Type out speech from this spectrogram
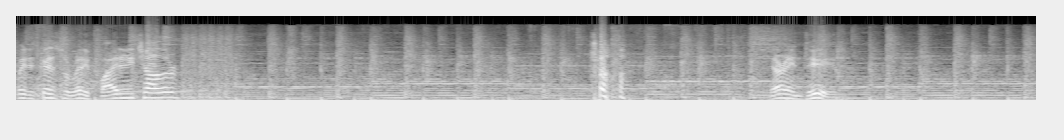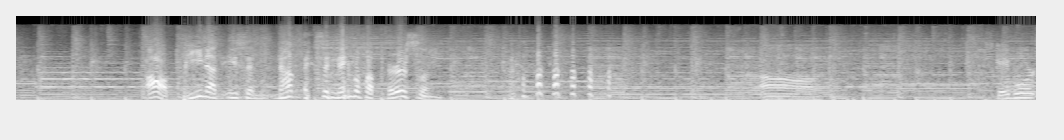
Wait, these guys are already fighting each other? they are indeed. Oh, Peanut is a not is the name of a person. oh, skateboard.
